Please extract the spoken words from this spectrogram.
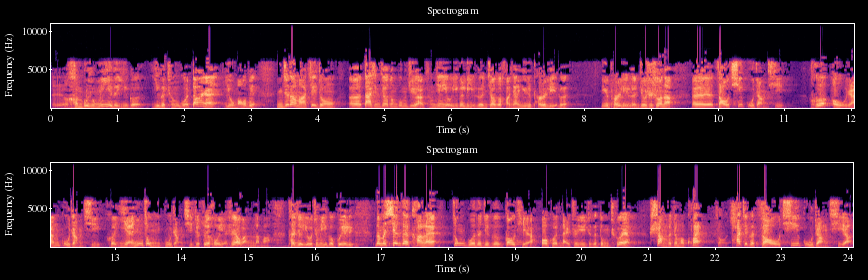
呃，很不容易的一个一个成果，当然有毛病，你知道吗？这种呃大型交通工具啊，曾经有一个理论叫做好像浴盆理论。浴盆理论就是说呢，呃，早期故障期和偶然故障期和严重故障期，这最后也是要完的嘛，它就有这么一个规律。那么现在看来，中国的这个高铁啊，包括乃至于这个动车呀，上的这么快，它这个早期故障期啊，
